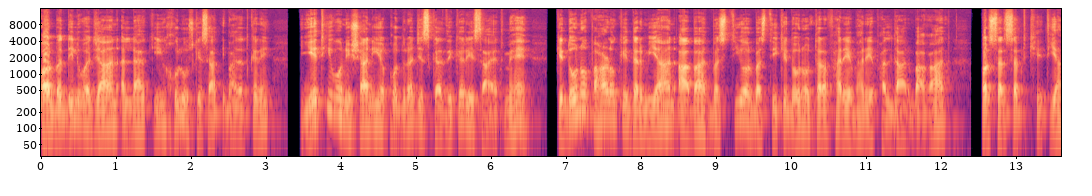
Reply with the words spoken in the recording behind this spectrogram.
اور بدل و جان اللہ کی خلوص کے ساتھ عبادت کریں۔ یہ تھی وہ نشانی قدرت جس کا ذکر اس آیت میں ہے کہ دونوں پہاڑوں کے درمیان آباد بستی اور بستی کے دونوں طرف ہرے بھرے پھلدار باغات اور سرسبز کھیتیاں۔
